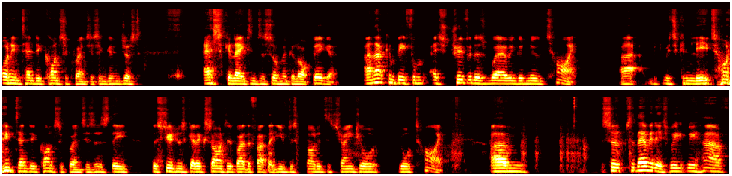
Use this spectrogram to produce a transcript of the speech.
unintended consequences and can just escalate into something a lot bigger. And that can be from as trivial as wearing a new tie, uh, which can lead to unintended consequences as the, the students get excited by the fact that you've decided to change your, your tie. Um, so, so there it is. We we have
